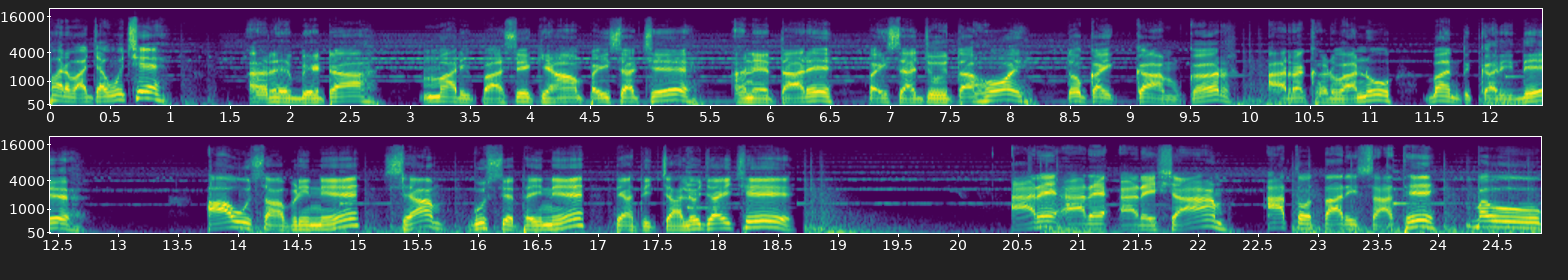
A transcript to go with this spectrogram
ભરવા જવું છે. અરે બેટા મારી પાસે ક્યાં પૈસા છે અને તારે પૈસા જોઈતા હોય તો કંઈક કામ કર. આ રખડવાનું બંધ કરી દે. આવું સાંભળીને શ્યામ ગુસ્સે થઈને ત્યાંથી ચાલ્યો જાય છે. અરે અરે અરે શ્યામ, આ તો તારી સાથે બહુ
